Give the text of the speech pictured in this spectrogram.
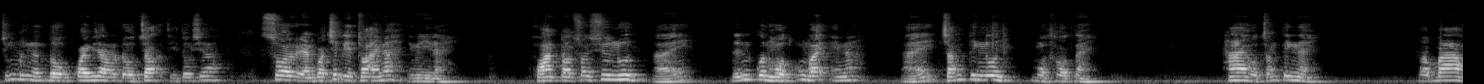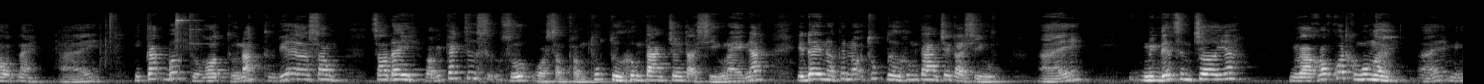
Chứng minh là đồ quay video là đồ chợ thì tôi sẽ soi đèn qua chiếc điện thoại nhá. Em nhìn này. Hoàn toàn soi xuyên luôn. Đấy. Đến quân hột cũng vậy em nhá. Đấy, trắng tinh luôn. Một hột này. Hai hột trắng tinh này. Và ba hột này. Đấy. Thì các bước thử hột, thử nắp, thử đĩa xong. Sau đây và cái cách thức sử dụng của sản phẩm thuốc từ không tang chơi tài xỉu này nhá. Thì đây là cái loại thuốc từ không tang chơi tài xỉu. Đấy. Mình đến sân chơi nhá và góc khuất không có người. Đấy mình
